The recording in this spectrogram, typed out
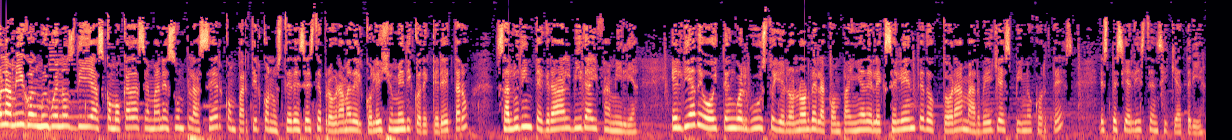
Hola amigos, muy buenos días. Como cada semana es un placer compartir con ustedes este programa del Colegio Médico de Querétaro, Salud Integral, Vida y Familia. El día de hoy tengo el gusto y el honor de la compañía de la excelente doctora Marbella Espino Cortés, especialista en psiquiatría.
